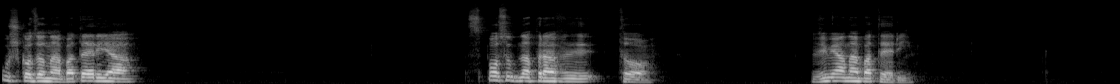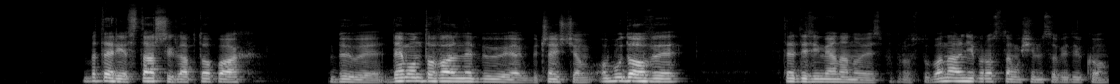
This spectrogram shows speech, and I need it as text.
uszkodzona bateria. Sposób naprawy to wymiana baterii. Baterie w starszych laptopach były demontowalne, były jakby częścią obudowy. Wtedy wymiana no, jest po prostu banalnie prosta. Musimy sobie tylko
